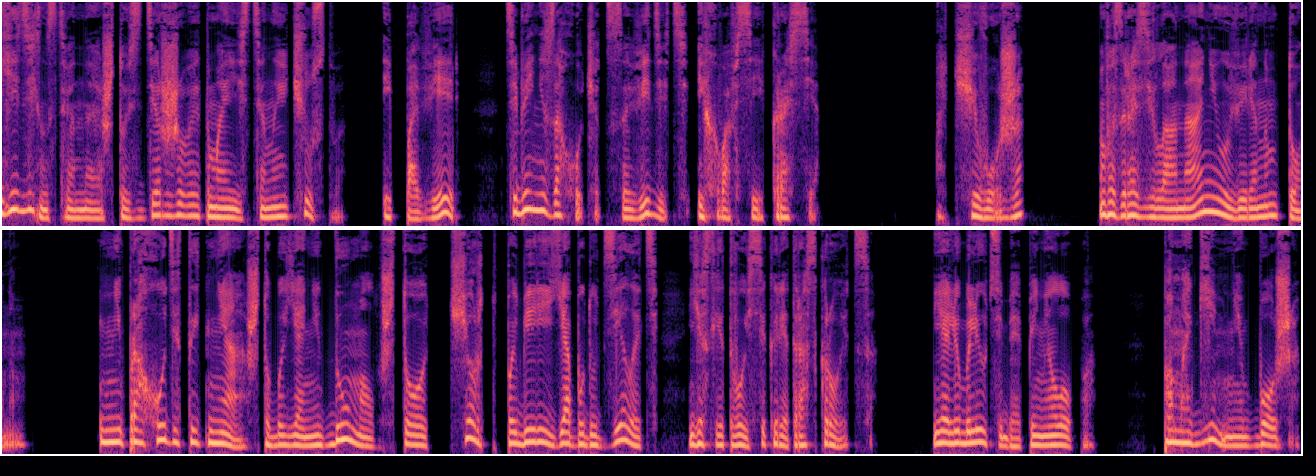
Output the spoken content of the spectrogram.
единственное, что сдерживает мои истинные чувства. И поверь, тебе не захочется видеть их во всей красе. «Отчего же?» — возразила она неуверенным тоном. «Не проходит и дня, чтобы я не думал, что, черт побери, я буду делать, если твой секрет раскроется. Я люблю тебя, Пенелопа. Помоги мне, Боже,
